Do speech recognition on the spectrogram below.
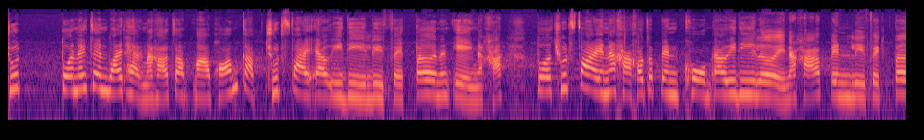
ชุด ตัว Next Gen y t a g นะคะจะมาพร้อมกับชุดไฟ LED reflector นั่นเองนะคะ ตัวชุดไฟนะคะเขาจะเป็นโคม LED เลยนะคะ เป็น reflector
